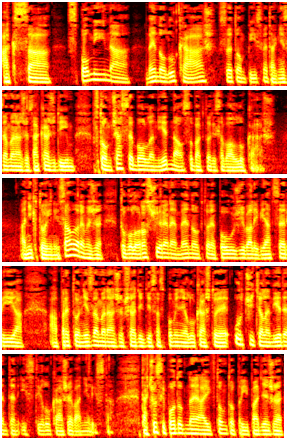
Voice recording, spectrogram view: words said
ak sa spomína meno Lukáš v Svetom písme, tak neznamená, že za každým v tom čase bol len jedna osoba, ktorý sa volal Lukáš a nikto iný. Samozrejme, že to bolo rozšírené meno, ktoré používali viacerí a, a preto neznamená, že všade, kde sa spomíne Lukáš, to je určite len jeden ten istý Lukáš evangelista. Tak čo si podobné aj v tomto prípade, že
